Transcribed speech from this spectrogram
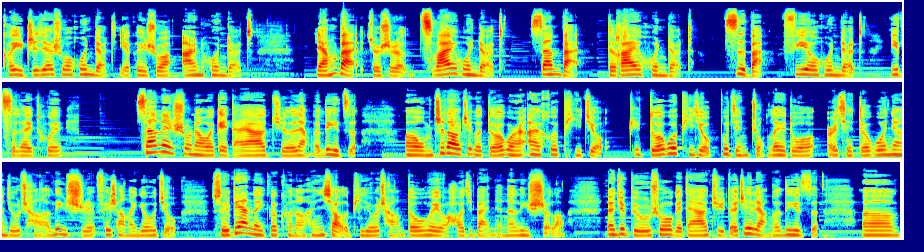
可以直接说 hundred，也可以说 ein hundred。两百就是 zwei hundred，三百 drei hundred，四百 vier hundred，以此类推。三位数呢，我给大家举了两个例子。呃，我们知道这个德国人爱喝啤酒，这德国啤酒不仅种类多，而且德国酿酒厂的历史也非常的悠久，随便的一个可能很小的啤酒厂都会有好几百年的历史了。那就比如说我给大家举的这两个例子，嗯，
